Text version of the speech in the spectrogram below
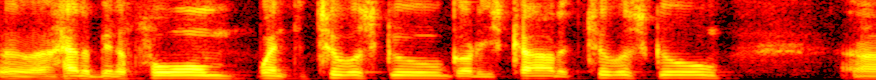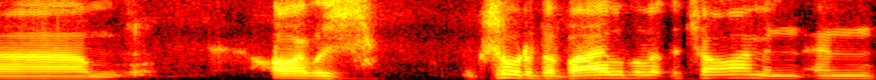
uh, had a bit of form. Went to tour school, got his card at tour school. Um, I was sort of available at the time, and and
